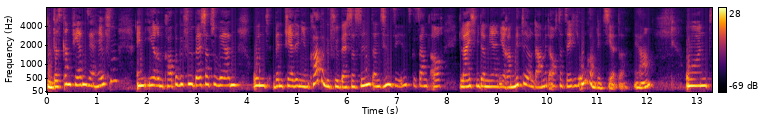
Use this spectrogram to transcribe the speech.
Und das kann Pferden sehr helfen, in ihrem Körpergefühl besser zu werden. Und wenn Pferde in ihrem Körpergefühl besser sind, dann sind sie insgesamt auch gleich wieder mehr in ihrer Mitte und damit auch tatsächlich unkomplizierter. Ja. Und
